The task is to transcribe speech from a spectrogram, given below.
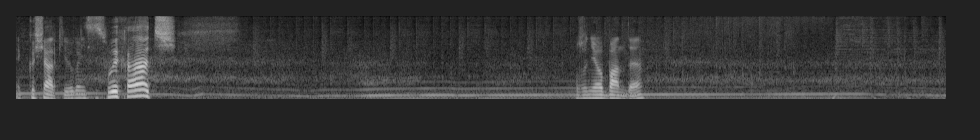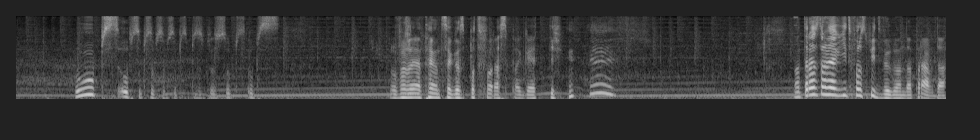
Jak kosiarki, w ogóle nic nie słychać. Może nie o bandę. Ups, ups, ups, ups, ups, ups, ups, ups, ups, ups. Uważaj na tającego z potwora spaghetti. No teraz trochę jak Need for Speed wygląda, prawda?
